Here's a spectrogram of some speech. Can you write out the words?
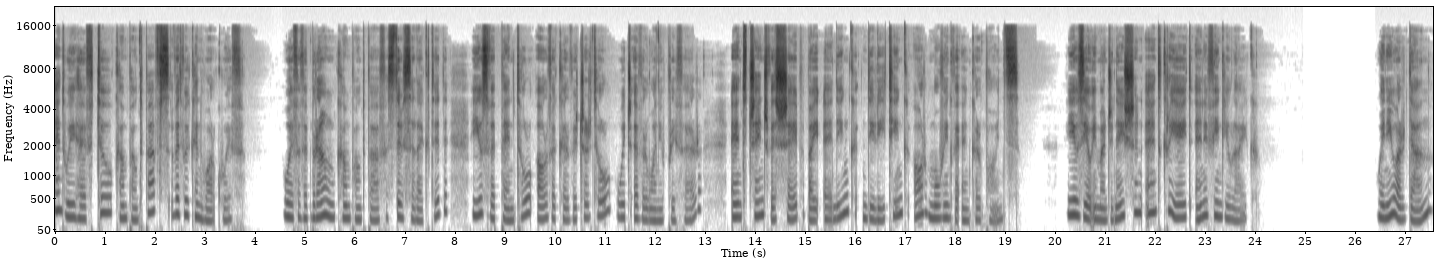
And we have two compound paths that we can work with. With the brown compound path still selected, use the pen tool or the curvature tool, whichever one you prefer, and change the shape by adding, deleting or moving the anchor points. Use your imagination and create anything you like. When you are done,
